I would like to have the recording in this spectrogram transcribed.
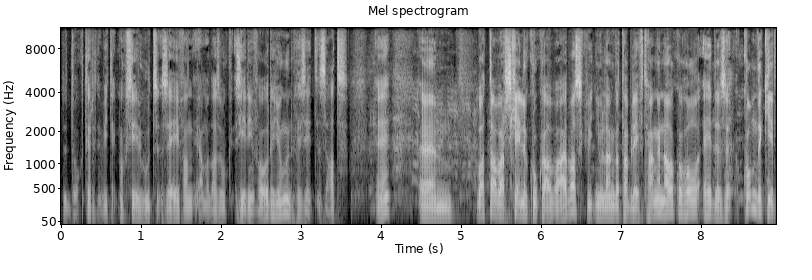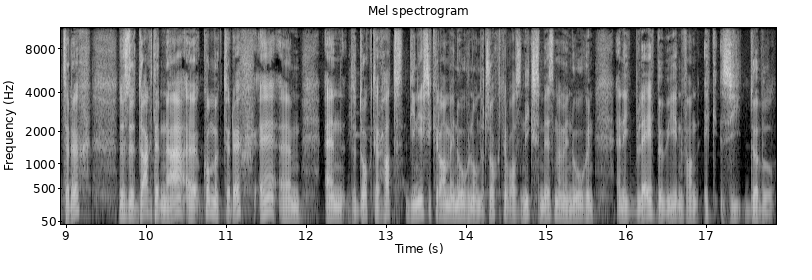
de dokter, dat weet ik nog zeer goed, zei van, ja, maar dat is ook zeer eenvoudig, jongen, je zit zat. Um, wat dat waarschijnlijk ook wel waar was. Ik weet niet hoe lang dat, dat blijft hangen, alcohol. Hè. Dus uh, kom een keer terug. Dus de dag daarna kom ik terug. Um, en de dokter had die eerste keer al mijn ogen onderzocht. Er was niks mis met mijn ogen. En ik blijf beweren van, ik zie dubbel.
